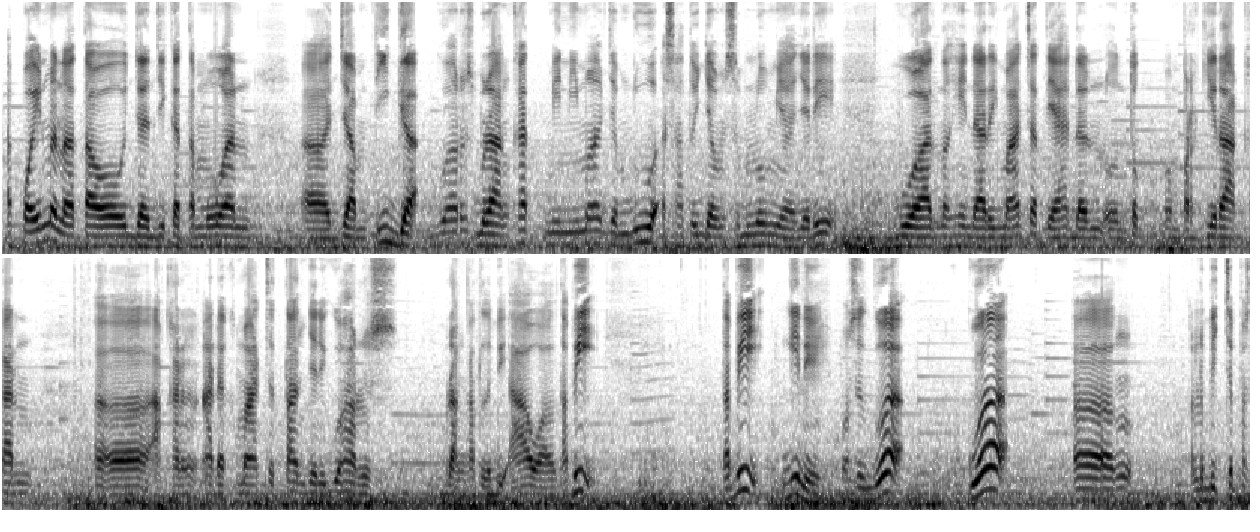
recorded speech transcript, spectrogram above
appointment atau janji ketemuan uh, jam 3 gue harus berangkat minimal jam 2 satu jam sebelumnya. Jadi buat menghindari macet ya dan untuk memperkirakan uh, akan ada kemacetan jadi gue harus berangkat lebih awal. Tapi tapi gini maksud gue gue uh, lebih cepat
